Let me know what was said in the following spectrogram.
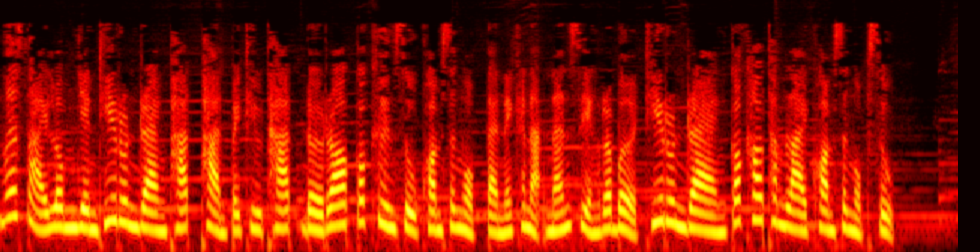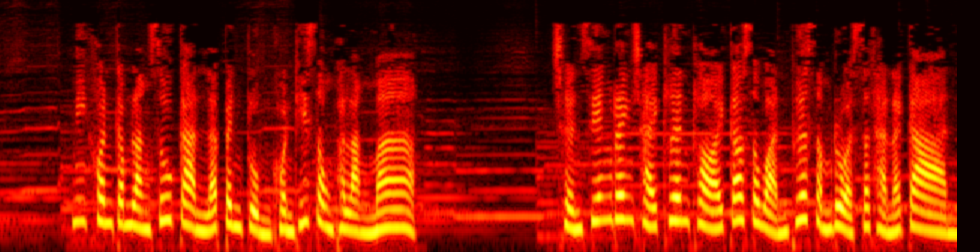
เมื่อสายลมเย็นที่รุนแรงพัดผ่านไปทิวทัศน์โดยรอบก็คืนสู่ความสงบ แต่ในขณะนั้นเสียงระเบิดที่รุนแรงก็เข้าทำลายความสงบสุข มีคนกำลังสู้กันและเป็นกลุ่มคนที่ทรงพลังมาก เฉินเซี่ยงเร่งใช้เคลื่อนคล้อยก้าวสวรรค์เพื่อสำรวจสถานการณ์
